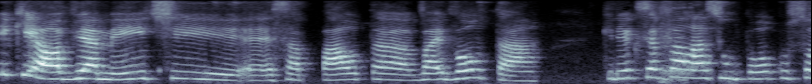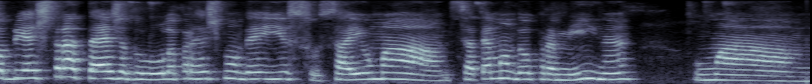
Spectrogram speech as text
e que obviamente essa pauta vai voltar Queria que você falasse um pouco sobre a estratégia do Lula para responder isso. Saiu uma. Você até mandou para mim, né? Uma,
